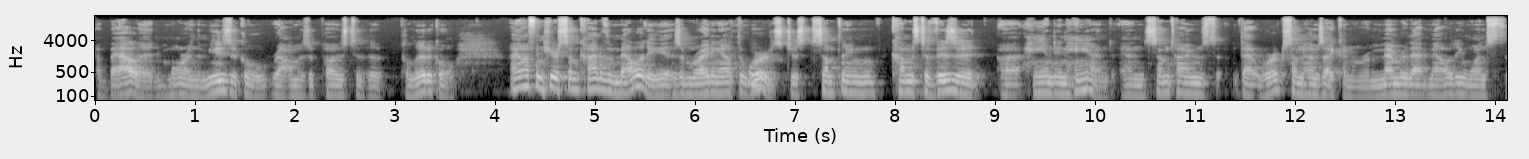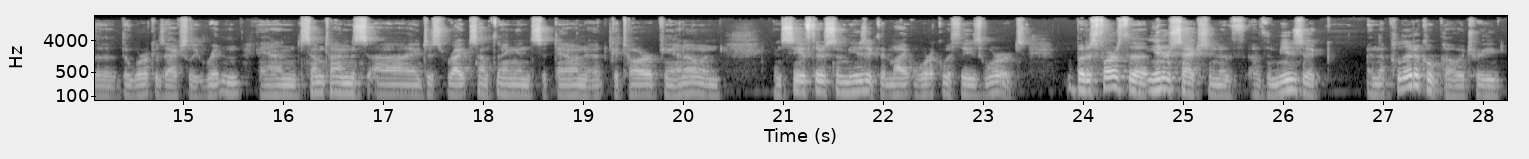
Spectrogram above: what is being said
a, ballad, more in the musical realm as opposed to the political, I often hear some kind of a melody as I'm writing out the hmm. words. Just something comes to visit uh, hand in hand. And sometimes that works. Sometimes I can remember that melody once the, the work is actually written. And sometimes uh, I just write something and sit down at guitar or piano and, and see if there's some music that might work with these words. But as far as the intersection of, of the music and the political poetry,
